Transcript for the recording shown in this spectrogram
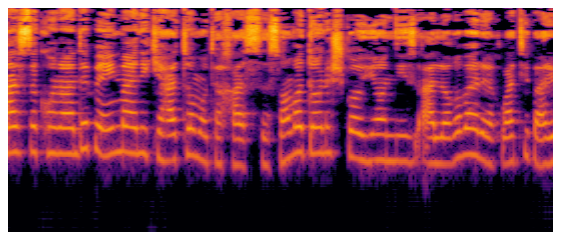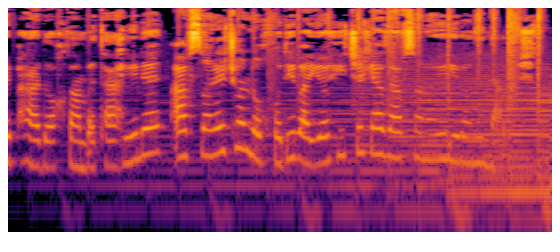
خسته کننده به این معنی که حتی متخصصان و دانشگاهیان نیز علاقه و رغبتی برای پرداختن به تحلیل افسانه چون نخودی و یا هیچ یک از افسانه‌های ایرانی نداشت.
